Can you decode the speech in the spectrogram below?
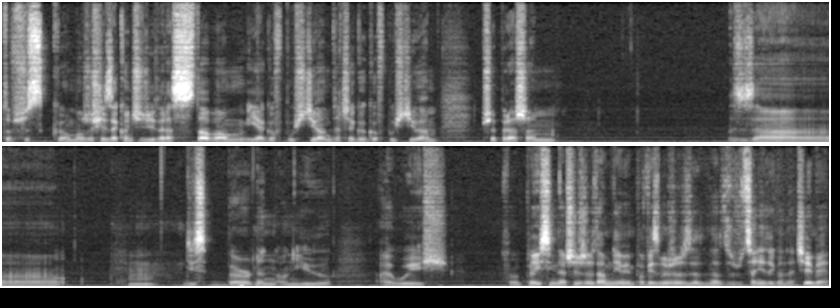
to wszystko może się zakończyć wraz z tobą. Ja go wpuściłam. Dlaczego go wpuściłam? Przepraszam za hmm, this burden on you. I wish for placing, znaczy, że tam nie wiem, powiedzmy, że za- na zrzucenie tego na ciebie.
